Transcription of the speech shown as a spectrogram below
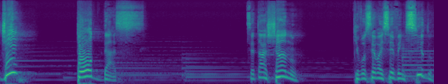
de todas. Você está achando que você vai ser vencido?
